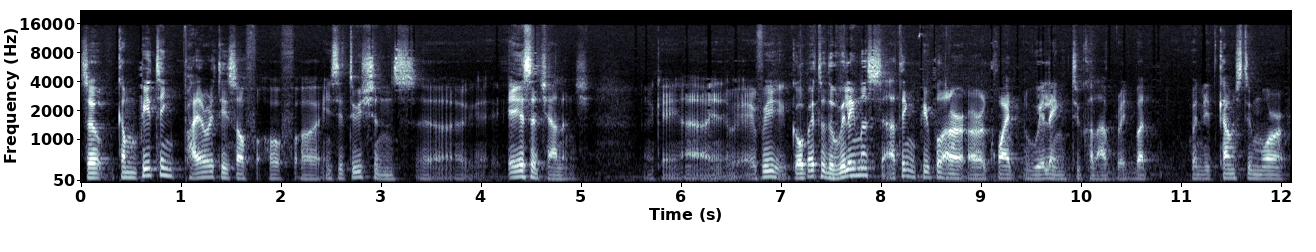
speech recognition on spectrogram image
So competing priorities of, of uh, institutions is a challenge. Okay, if we go back to the willingness, I think people are, are quite willing to collaborate, but when it comes to more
